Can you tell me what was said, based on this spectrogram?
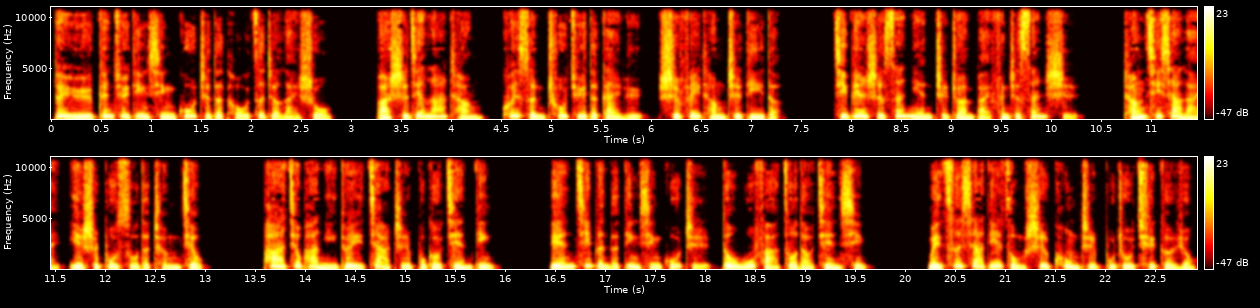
对于根据定性估值的投资者来说，把时间拉长。亏损出局的概率是非常之低的，即便是三年只赚百分之三十，长期下来也是不俗的成就。怕就怕你对价值不够坚定，连基本的定性估值都无法做到坚信。每次下跌总是控制不住去割肉，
